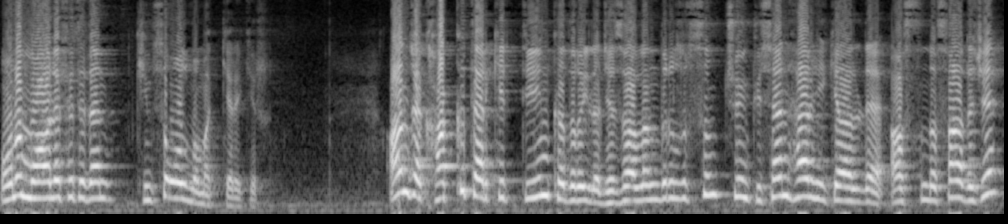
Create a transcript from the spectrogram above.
ona muhalefet eden kimse olmamak gerekir. Ancak hakkı terk ettiğin kadarıyla cezalandırılırsın. Çünkü sen her hikayede aslında sadece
